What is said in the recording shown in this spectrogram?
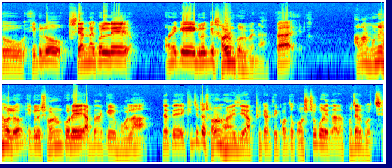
তো এগুলো শেয়ার না করলে অনেকে এগুলোকে স্মরণ করবে না। তা আমার মনে হলো এগুলো স্মরণ করে আপনাদেরকে বলা, যাতে কিছুটা স্মরণ হয় যে আফ্রিকাতে কত কষ্ট করে তারা প্রচার করছে।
